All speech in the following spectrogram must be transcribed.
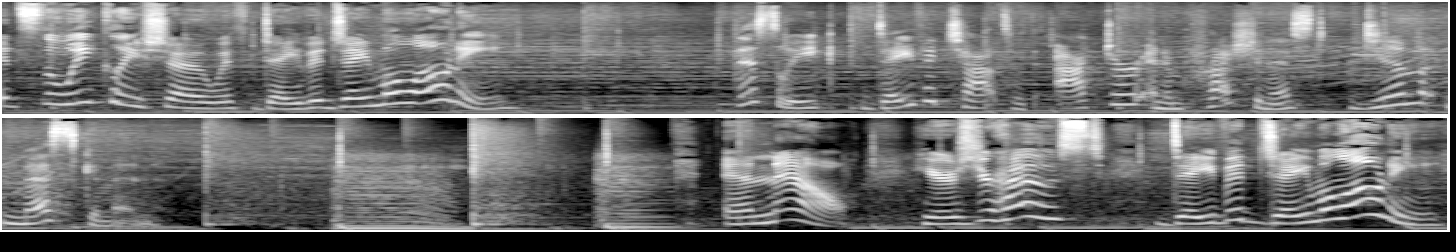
It's the weekly show with David J. Maloney. This week, David chats with actor and impressionist Jim Meskimen. And now, here's your host, David J. Maloney.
